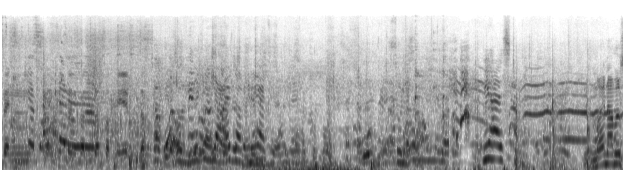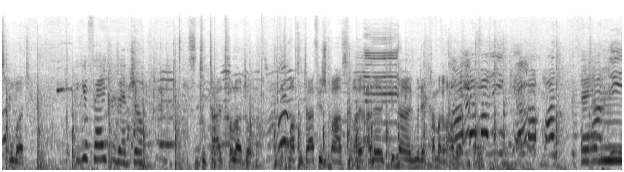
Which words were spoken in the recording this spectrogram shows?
wenn dein Kind dann quasi sagt, okay, das Wie heißt du? Mein Name ist Robert. Wie gefällt dir der Job? Das ist ein total toller Job. Das macht total viel Spaß, weil alle Kinder mit der Kamera arbeiten wollen. Ähm,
